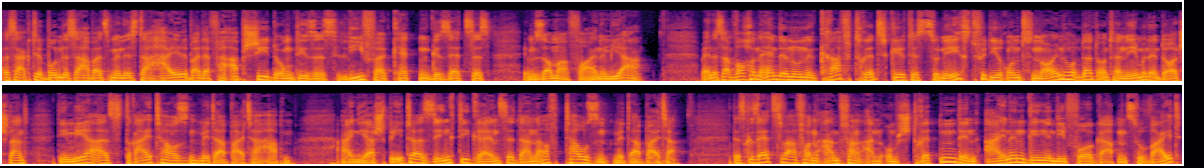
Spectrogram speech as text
Das sagte Bundesarbeitsminister Heil bei der Verabschiedung dieses Lieferkettengesetzes im Sommer vor einem Jahr. Wenn es am Wochenende nun in Kraft tritt, gilt es zunächst für die rund 900 Unternehmen in Deutschland, die mehr als 3000 Mitarbeiter haben. Ein Jahr später sinkt die Grenze dann auf 1000 Mitarbeiter. Das Gesetz war von Anfang an umstritten. Den einen gingen die Vorgaben zu weit,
